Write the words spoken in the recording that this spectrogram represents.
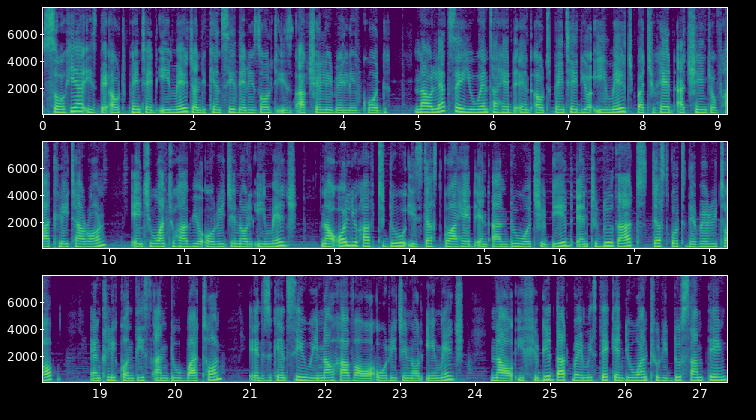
So here is the outpainted image and you can see the result is actually really good. Now let's say you went ahead and outpainted your image but you had a change of heart later on and you want to have your original image. Now all you have to do is just go ahead and undo what you did and to do that just go to the very top and click on this undo button and as you can see we now have our original image. Now if you did that by mistake and you want to redo something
